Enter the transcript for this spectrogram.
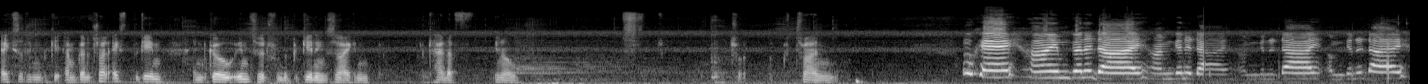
exiting the game. I'm gonna try and exit the game and go into it from the beginning so I can kind of you know try, try and Okay, I'm gonna die. I'm gonna die. I'm gonna die. I'm gonna die.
